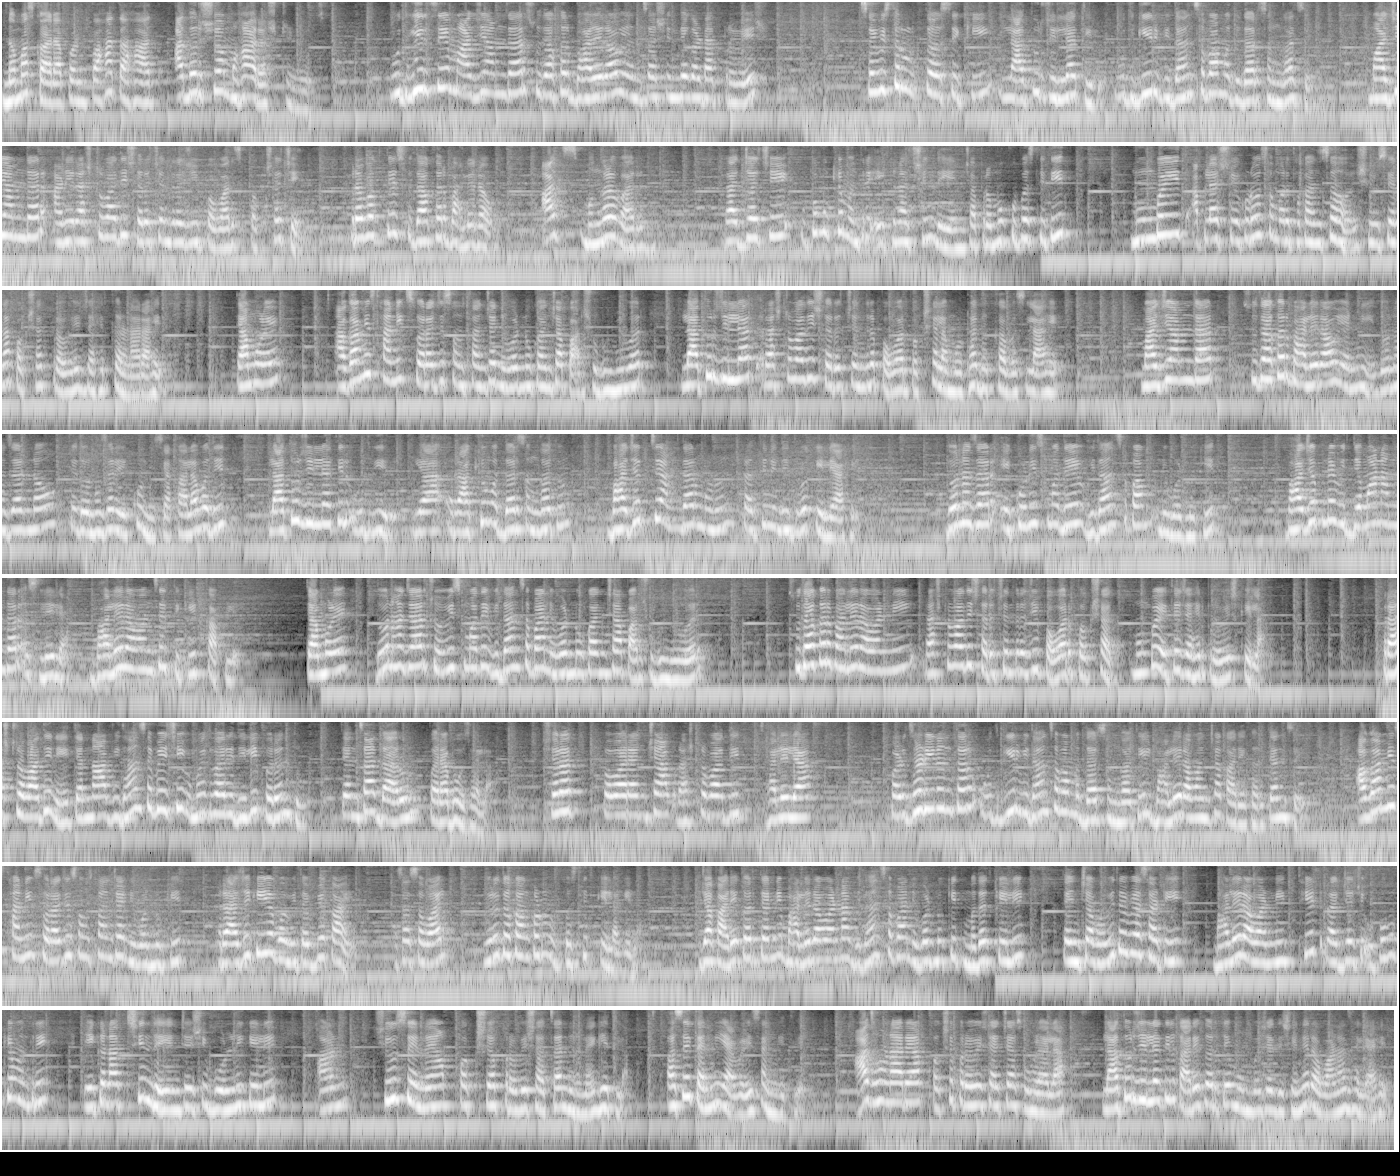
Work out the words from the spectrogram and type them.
नमस्कार आपण पाहत आहात आदर्श महाराष्ट्र न्यूज. उदगीरचे माजी आमदार सुधाकर भालेराव यांचा शिंदे गटात प्रवेश. सविस्तर वृत्त असे की लातूर जिल्ह्यातील उदगीर विधानसभा मतदारसंघाचे माजी आमदार आणि राष्ट्रवादी शरदचंद्रजी पवार पक्षाचे प्रवक्ते सुधाकर भालेराव आज मंगळवार राज्याचे उपमुख्यमंत्री एकनाथ शिंदे यांच्या प्रमुख उपस्थितीत मुंबईत आपल्या शेकडो समर्थकांसह शिवसेना पक्षात प्रवेश जाहीर करणार आहेत. त्यामुळे आगामी स्थानिक स्वराज्य संस्थांच्या निवडणुकांच्या पार्श्वभूमीवर लातूर जिल्ह्यात राष्ट्रवादी शरदचंद्र पवार पक्षाला मोठा धक्का बसला आहे. माजी आमदार सुधाकर भालेराव यांनी दोन हजार नऊ ते दोन हजार एकोणीस या कालावधीत लातूर जिल्ह्यातील उदगीर या राखीव मतदारसंघातून भाजपचे आमदार म्हणून प्रतिनिधित्व केले आहे. दोन हजार एकोणीसमध्ये विधानसभा निवडणुकीत भाजपने विद्यमान आमदार असलेल्या भालेरावांचे तिकीट कापले. त्यामुळे दोन हजार चोवीसमध्ये विधानसभा निवडणुकांच्या पार्श्वभूमीवर सुधाकर भालेरावांनी राष्ट्रवादी शरदचंद्रजी पवार पक्षात मुंबई येथे जाहीर प्रवेश केला. राष्ट्रवादीने त्यांना विधानसभेची उमेदवारी दिली परंतु त्यांचा दारुण पराभव झाला. शरद पवारांच्या राष्ट्रवादीत झालेल्या पडझडीनंतर उदगीर विधानसभा मतदारसंघातील भालेरावांच्या कार्यकर्त्यांचे आगामी स्थानिक स्वराज्य संस्थांच्या निवडणुकीत राजकीय भवितव्य काय? असा सवाल विरोधकांकडून उपस्थित केला गेला. ज्या कार्यकर्त्यांनी भालेरावांना विधानसभा निवडणुकीत मदत केली त्यांच्या भवितव्यासाठी भालेरावांनी थेट राज्याचे उपमुख्यमंत्री एकनाथ शिंदे यांच्याशी बोलणी केली आणि शिवसेना पक्ष प्रवेशाचा निर्णय घेतला असे त्यांनी यावेळी सांगितले. आज होणाऱ्या पक्षप्रवेशाच्या सोहळ्याला लातूर जिल्ह्यातील कार्यकर्ते मुंबईच्या दिशेने रवाना झाले आहेत.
